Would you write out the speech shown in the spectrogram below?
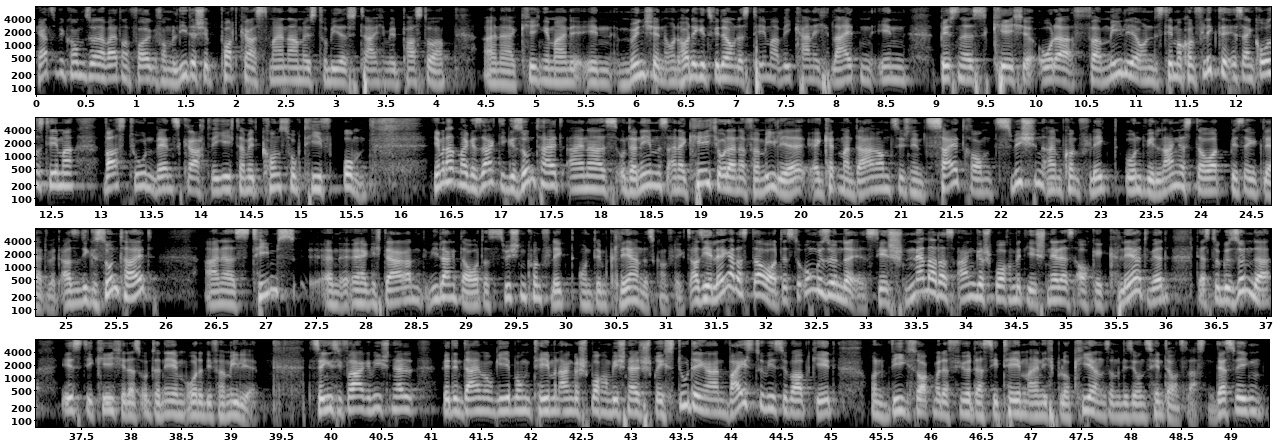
Herzlich willkommen zu einer weiteren Folge vom Leadership Podcast. Mein Name ist Tobias Teich, mit Pastor einer Kirchengemeinde in München. Und heute geht es wieder um das Thema, wie kann ich leiten in Business, Kirche oder Familie. Und das Thema Konflikte ist ein großes Thema. Was tun, wenn es kracht? Wie gehe ich damit konstruktiv um? Jemand hat mal gesagt, die Gesundheit eines Unternehmens, einer Kirche oder einer Familie erkennt man daran zwischen dem Zeitraum zwischen einem Konflikt und wie lange es dauert, bis er geklärt wird. Also die Gesundheit eines Teams äh, merke ich daran, wie lange dauert das zwischen Konflikt und dem Klären des Konflikts. Also je länger das dauert, desto ungesünder ist. Je schneller das angesprochen wird, je schneller es auch geklärt wird, desto gesünder ist die Kirche, das Unternehmen oder die Familie. Deswegen ist die Frage, wie schnell wird in deiner Umgebung Themen angesprochen, wie schnell sprichst du Dinge an, weißt du, wie es überhaupt geht und wie sorgt man dafür, dass die Themen eigentlich blockieren, sondern wie sie uns hinter uns lassen. Deswegen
